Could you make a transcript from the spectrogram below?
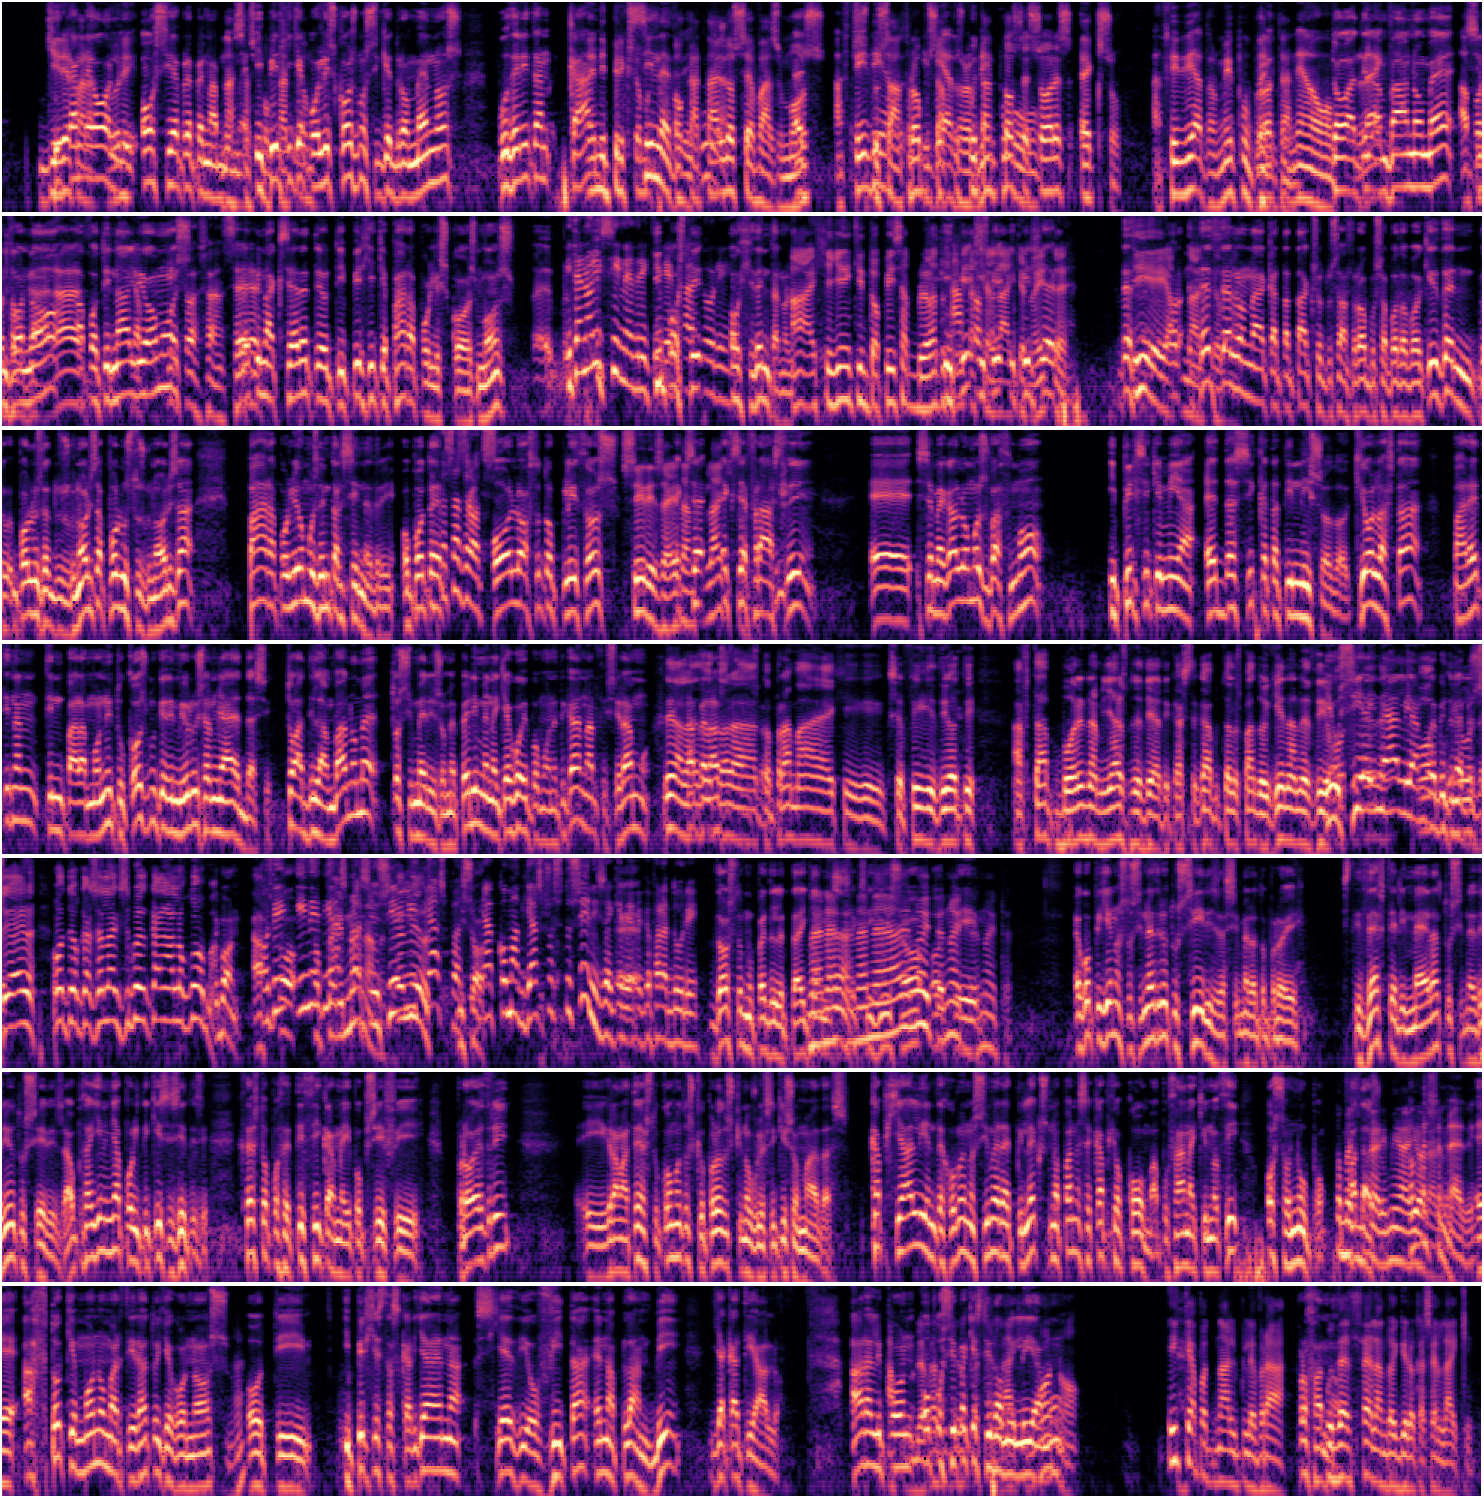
Κύριε μπήκαμε Φαραντούρη, όλοι όσοι έπρεπε να μπούμε. σας πω Υπήρχε κάτι και όμως. πολλοί κόσμος συγκεντρωμένος που δεν ήταν καν Δεν υπήρξε όμως σύνεδροι. ο κατάλληλο σεβασμός Ε, αυτή η στους δια- ανθρώπους η αυτούς που διαδρομή ήταν που- τόσες ώρες έξω. Αυτή η διαδρομή που πρότεινε ο Το Πολάκης αντιλαμβάνομαι, από τον συμφωνώ. γκαράζ από την και άλλη από εκεί όμως στο ασανσέρ. πρέπει να ξέρετε ότι υπήρχε και πάρα πολλοί κόσμος. Ε, Ήταν όλοι σύνεδροι, κύριε υποστη- Φαραντούρη. Όχι, δεν ήταν όλοι. Α, έχει γίνει κινητοποίηση από την πλευρά του Υπή- κ. Κασελάκη, υπή- υπήρχε- εννοείται. Δεν, Ή θέλω, από τώρα- την άλλη δεν πλευρά. θέλω να κατατάξω τους ανθρώπους από εδώ από εκεί. Δεν, πολλούς δεν τους γνώριζα, πολλούς τους γνώριζα. Πάρα πολλοί όμως δεν ήταν σύνεδροι. Οπότε Αυτό σας ρώτησα. όλο αυτό το πλήθος ΣΥΡΙΖΑ ήταν τουλάχιστον. εξεφράστη. ε, σε μεγάλο όμως βαθμό υπήρξε και μια ένταση κατά την είσοδο. Και όλα αυτά παρέτειναν την παραμονή του κόσμου και δημιούργησαν μια ένταση. Το αντιλαμβάνομαι, το συμμερίζομαι. Περίμενα κι εγώ υπομονετικά να έρθει η σειρά μου Ναι, αλλά να εδώ περάσω τώρα στην είσοδο. το πράγμα έχει ξεφύγει διότι αυτά μπορεί να μοιάζουν διαδικαστικά που τέλος πάντων γίνανε δύο. Η ουσία είναι άλλη, αν μου Ο- επιτρέπετε. Η ουσία είναι ότι ο Κασελάκης είπε κάνει άλλο κόμμα. Λοιπόν, Ότι αυτό... είναι το η διάσπαση. περιμέναμε. Η ουσία είναι η Τελείωσε. διάσπαση. Μισό. Μια ακόμα διάσπαση του ΣΥΡΙΖΑ, κύριε Φαραντούρη. Δώστε μου πέντε λεπτάκια Ναι, να ναι, σας ναι, ναι, εξηγήσω εννοείται, ότι εννοείται, εννοείται. Εγώ πηγαίνω στο συνέδριο του ΣΥΡΙΖΑ σήμερα το πρωί. Στη δεύτερη μέρα του συνεδρίου του ΣΥΡΙΖΑ, όπου θα γίνει μια πολιτική συζήτηση. Χθες τοποθετήθηκαμε υποψήφοι πρόεδροι, η γραμματέας του κόμματος και ο πρόεδρος της κοινοβουλευτικής ομάδας. Κάποιοι άλλοι ενδεχομένως σήμερα επιλέξουν να πάνε σε κάποιο κόμμα που θα ανακοινωθεί ως ο νούπο. Το μεσημέρι, Φαντάζομαι. μία η Το ώρα. μεσημέρι. Ε, αυτό και μόνο μαρτυρά το γεγονός ότι υπήρχε στα σκαριά ένα σχέδιο Β, ένα πλάν Β για κάτι άλλο. Άρα Από λοιπόν, την πλευρά όπως του είπα κύριου και στην Κασελάκη ομιλία μου, μόνο. Ή και από την άλλη πλευρά Προφανώς. που δεν θέλαν τον κύριο Κασελάκη;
